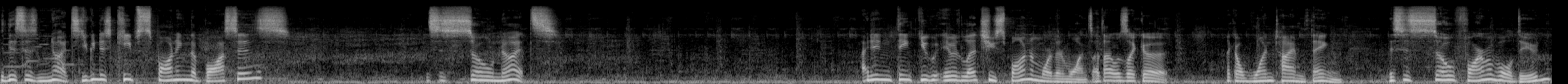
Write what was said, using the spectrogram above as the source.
This is nuts. You can just keep spawning the bosses? This is so nuts. I didn't think you it would let you spawn them more than once. I thought it was like a like a one-time thing. This is so farmable, dude.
